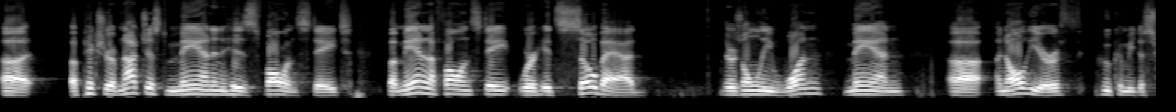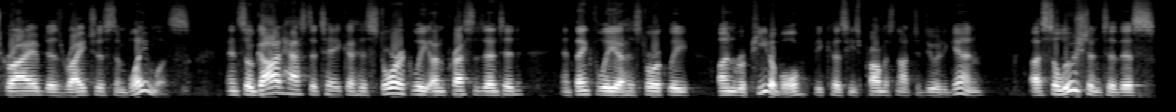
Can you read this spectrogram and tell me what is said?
uh, a picture of not just man in his fallen state, but man in a fallen state where it's so bad there's only one man uh, in all the earth who can be described as righteous and blameless. And so God has to take a historically unprecedented and thankfully a historically unrepeatable, because he's promised not to do it again, a solution to this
